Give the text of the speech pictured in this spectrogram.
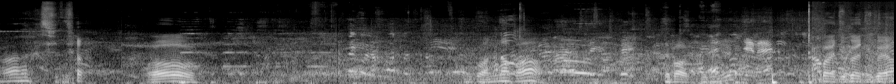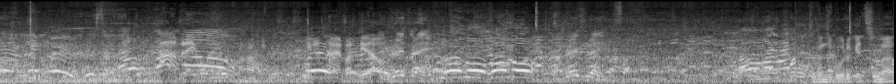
아 진짜. 오. 이거 왔나봐. 대박. 누구야 누구야 누구야? 누군지 모르겠지만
